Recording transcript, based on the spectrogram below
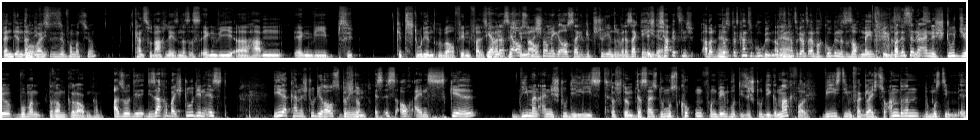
wenn dir dann Wo weißt du diese Information? kannst du nachlesen. Das ist irgendwie, äh, haben irgendwie, gibt es Studien drüber auf jeden Fall. Ich Ja, kann aber das ist ja auch nicht so genau. eine schwammige Aussage, gibt Studien drüber, das sagt ja ich jeder. ich habe jetzt nicht, aber Ja. das, das kannst du googeln. Also Ja. das kannst du ganz einfach googeln, das ist auch Mainstream. Das Was ist ist denn nix- eine Studie, wo man dran glauben kann? Also die, die Sache bei Studien ist, jeder kann eine Studie rausbringen. Das stimmt. Es ist auch ein Skill, wie man eine Studie liest. Das stimmt. Das heißt, du musst gucken, von wem wurde diese Studie gemacht, Voll. wie ist die im Vergleich zu anderen. Du musst die,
